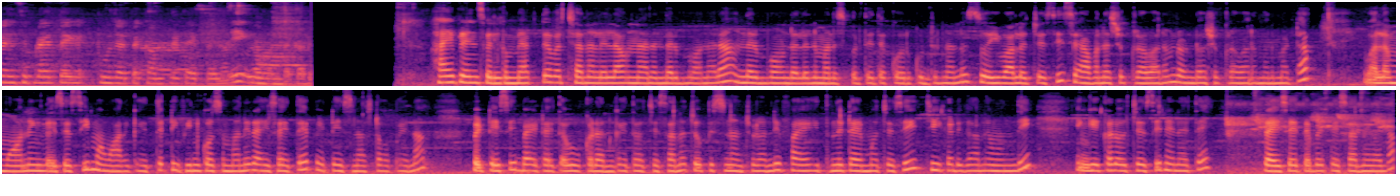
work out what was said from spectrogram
ఫ్రెండ్స్ ఇప్పుడైతే పూజ అయితే కంప్లీట్ అయిపోయింది. ఇంకా వంటకాలు hi friends welcome back to our channel. ఎలా ఉన్నారు? అందరు బాగున్నారా? అందరు బాగుండాలని మనస్ఫూర్తి అయితే కోరుకుంటున్నాను. సో ఇవాళ వచ్చేసి శ్రావణ శుక్రవారం రెండో శుక్రవారం అనమాట వాళ్ళ మార్నింగ్ లేసేసి మా వారికి అయితే టిఫిన్ కోసం అని రైస్ అయితే పెట్టేసిన స్టవ్ పైన పెట్టేసి బయట అయితే ఊకడానికి అయితే వచ్చేసాను. చూపిస్తున్నాను చూడండి ఫైవ్ అవుతుంది టైం వచ్చేసి చీకటిగానే ఉంది. ఇంక ఇక్కడ వచ్చేసి నేనైతే రైస్ అయితే పెట్టేశాను కదా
